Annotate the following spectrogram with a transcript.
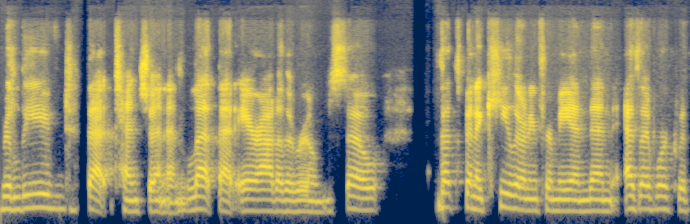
relieved that tension and let that air out of the room. So that's been a key learning for me and then as i've worked with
